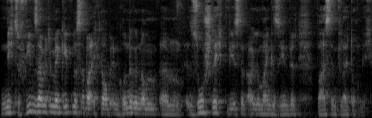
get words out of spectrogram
nicht zufrieden sein mit dem Ergebnis, aber ich glaube im Grunde genommen, ähm, so schlecht, wie es dann allgemein gesehen wird, war es dann vielleicht doch nicht.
